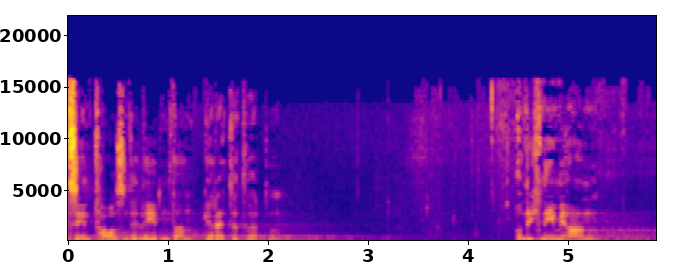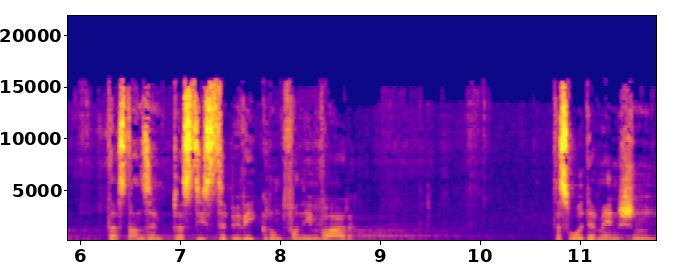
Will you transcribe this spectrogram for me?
Zehntausende Leben dann gerettet werden. Und ich nehme an, dass, dann sein, dass dies der Beweggrund von ihm war, das Wohl der Menschen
